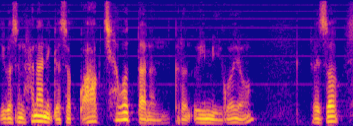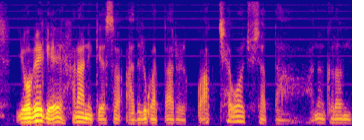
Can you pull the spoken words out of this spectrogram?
이것은 하나님께서 꽉 채웠다는 그런 의미이고요. 그래서 요백에 하나님께서 아들과 딸을 꽉 채워 주셨다 하는 그런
